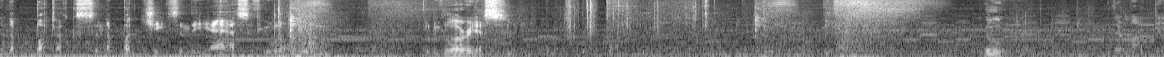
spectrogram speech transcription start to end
in the buttocks, in the butt cheeks, in the ass, if you will. It'll be glorious. Ooh, They're locked in.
